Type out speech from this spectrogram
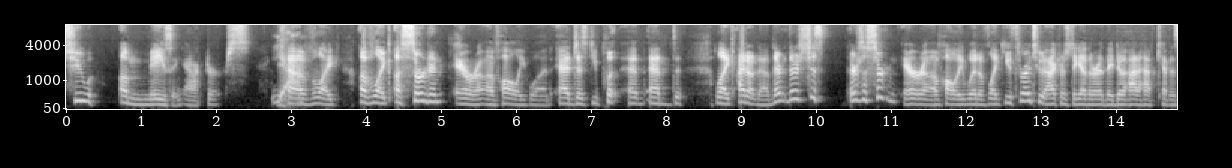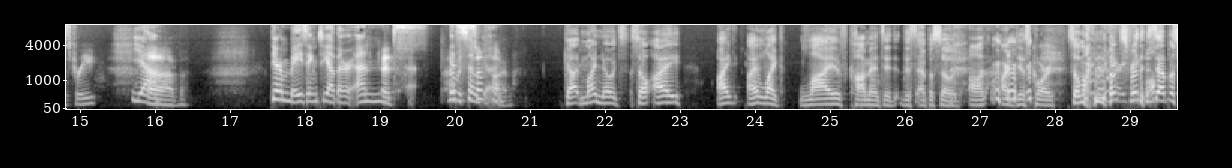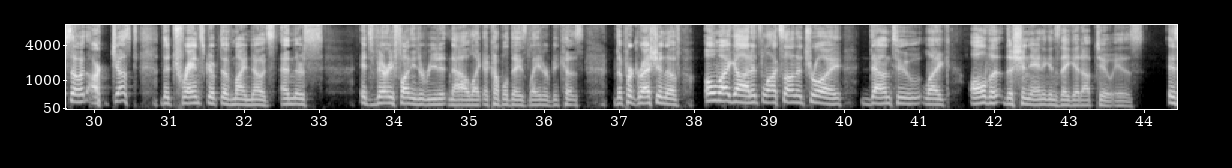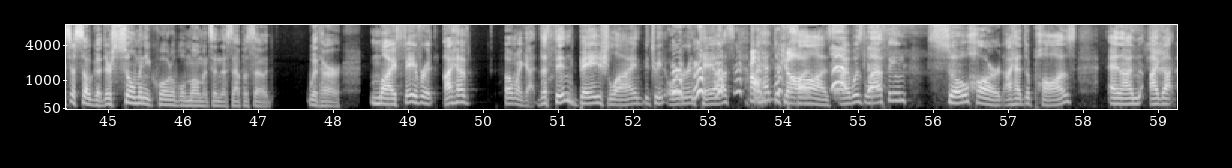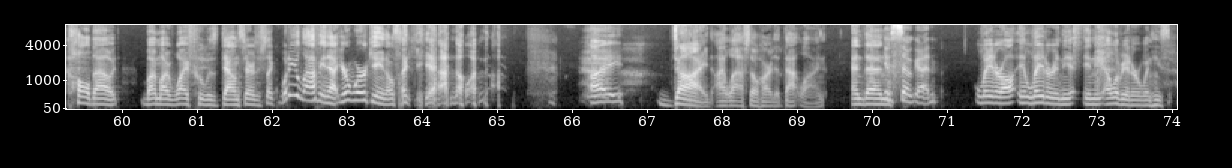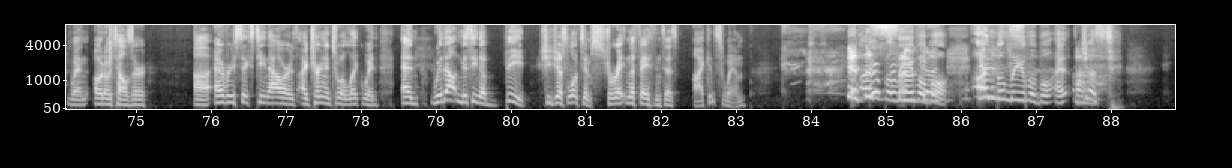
two amazing actors Yeah. of like of like a certain era of Hollywood, and just you put and, and like I don't know, there there's just there's a certain era of Hollywood of like you throw two actors together and they know how to have chemistry. Yeah. Um, They're amazing together. And it's oh, It's it's, so so, good. fun. Got my notes. So I, I, I like live commented this episode on our Discord. So my notes for this episode are just the transcript of my notes, and there's. It's very funny to read it now, like a couple days later, because the progression of "Oh my God, it's Lwaxana Troi" down to like all the the shenanigans they get up to is is just so good. There's so many quotable moments in this episode with her. My favorite, I have Oh my god, the thin beige line between order and chaos. I Oh, had to God. pause. I was laughing so hard. I had to pause and I I got called out by my wife who was downstairs. She's like, "What are you laughing at? You're working." I was like, "Yeah, no, I'm not." I died. I laughed so hard at that line. And it then was so good. later on later in the in the elevator when he's when Odo tells her uh, every 16 hours I turn into a liquid and without missing a beat she just looks him straight in the face and says I can swim It is so unbelievable good. unbelievable and just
